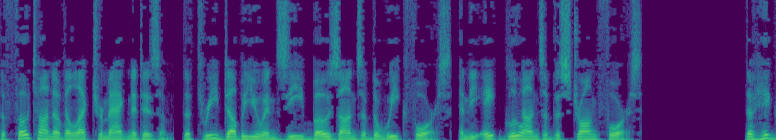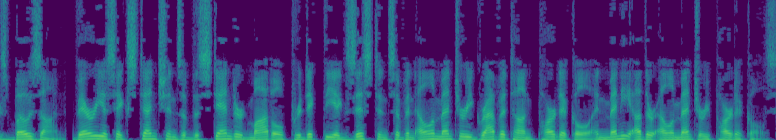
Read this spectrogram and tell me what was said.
the photon of electromagnetism, the three W and Z bosons of the weak force, and the eight gluons of the strong force. The Higgs boson, various extensions of the Standard Model predict the existence of an elementary graviton particle and many other elementary particles.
